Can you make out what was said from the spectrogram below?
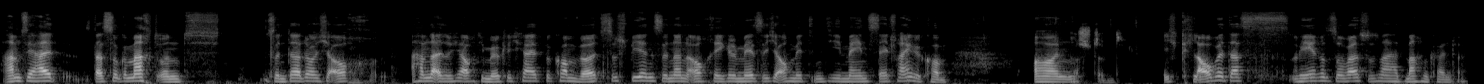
Haben sie halt das so gemacht und sind dadurch auch, haben dadurch auch die Möglichkeit bekommen, Worlds zu spielen, sind dann auch regelmäßig auch mit in die Mainstage reingekommen. Und das stimmt. Ich glaube, das wäre sowas, was man halt machen könnte.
